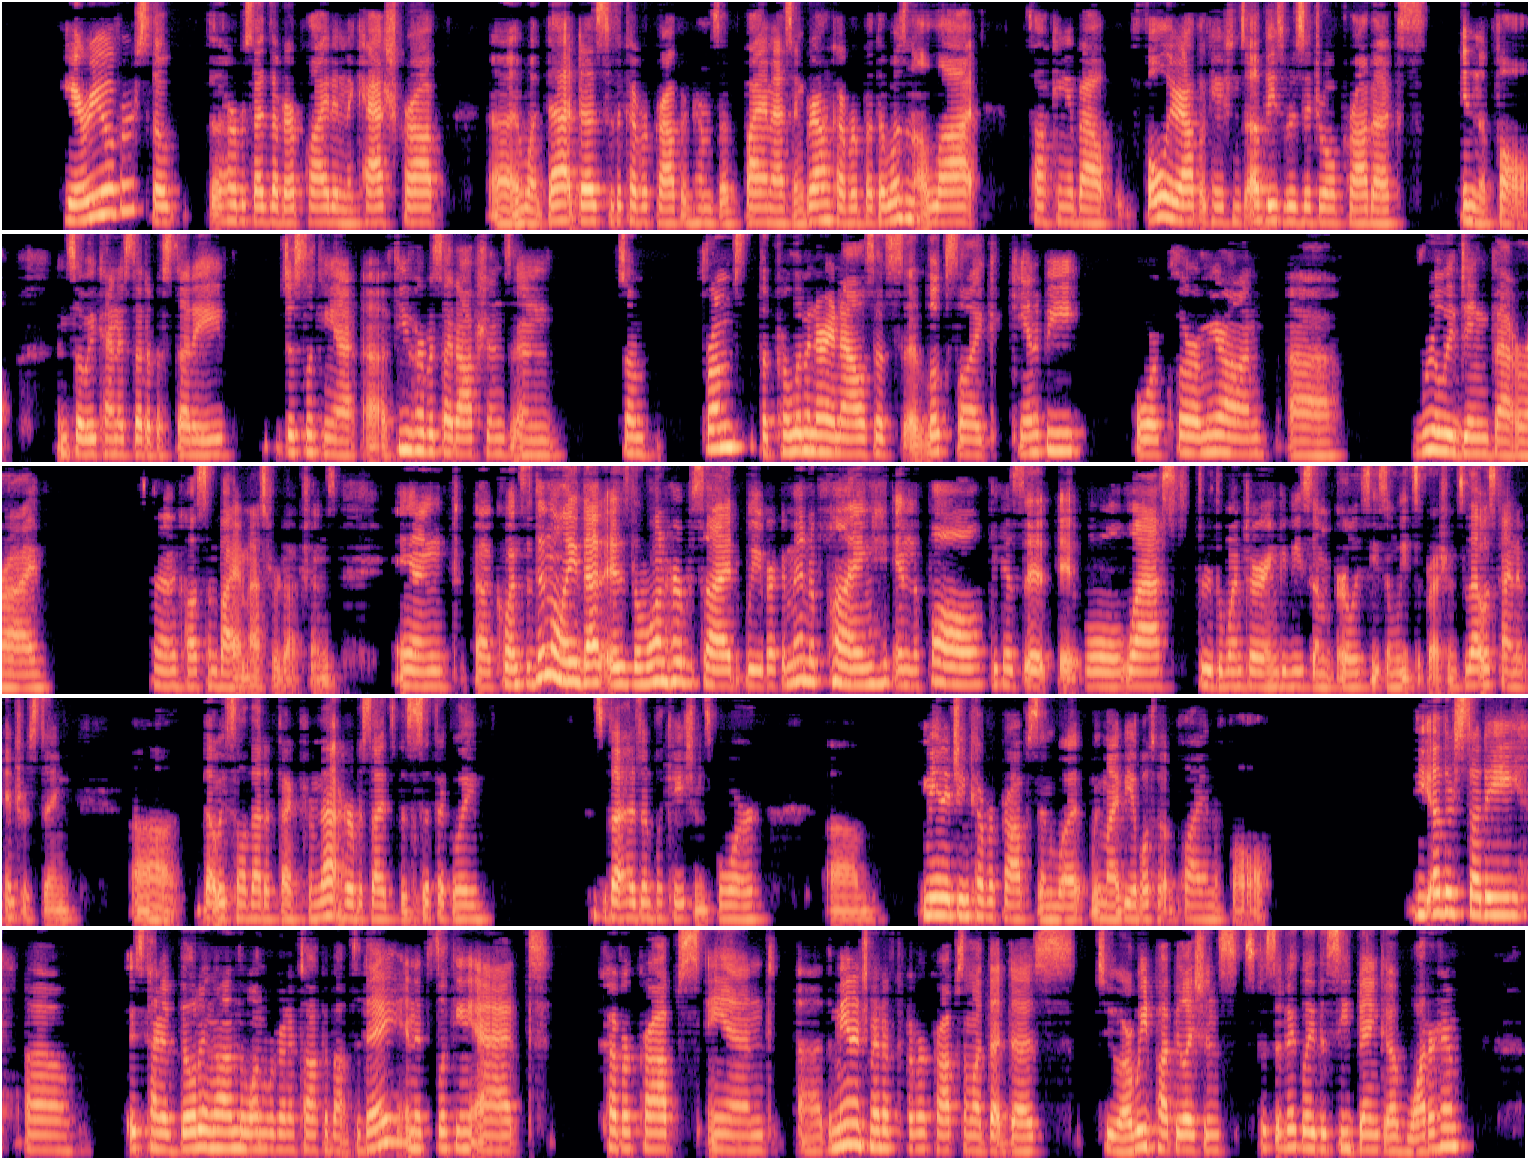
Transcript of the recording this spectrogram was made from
carryover, so the herbicides that are applied in the cash crop uh, and what that does to the cover crop in terms of biomass and ground cover, but there wasn't a lot talking about foliar applications of these residual products in the fall. And so we kind of set up a study just looking at a few herbicide options and some from the preliminary analysis, it looks like canopy or chlorimuron uh, really dinged that rye and caused some biomass reductions. And uh, coincidentally, that is the one herbicide we recommend applying in the fall because it, it will last through the winter and give you some early season weed suppression. So that was kind of interesting uh, that we saw that effect from that herbicide specifically. So that has implications for um, managing cover crops and what we might be able to apply in the fall. The other study uh, is kind of building on the one we're going to talk about today, and it's looking at cover crops and uh, the management of cover crops and what that does to our weed populations, specifically the seed bank of water hemp.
